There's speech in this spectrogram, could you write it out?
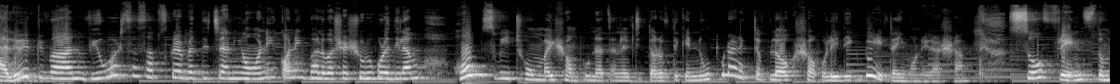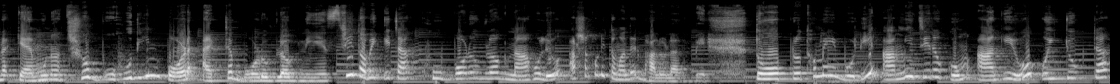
হ্যালো এভরিওয়ান ভিউয়ার্স আর সাবস্ক্রাইবারদের জানিয়ে অনেক অনেক ভালোবাসা শুরু করে দিলাম। Home sweet home by Sampurna চ্যানেলটির তরফ থেকে নতুন আর একটা ব্লগ সকলেই দেখবে, এটাই মনের আশা। সো ফ্রেন্ডস তোমরা কেমন আছো? বহুদিন পর একটা বড় ব্লগ নিয়ে এসেছি, তবে এটা খুব বড় ব্লগ না হলেও আশা করি তোমাদের ভালো লাগবে। তো, প্রথমেই বলি, আমি যেরকম আগেও ওই টুকটাক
